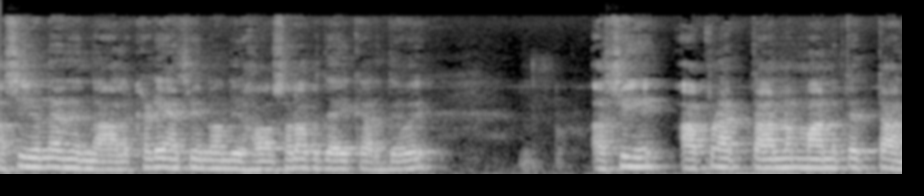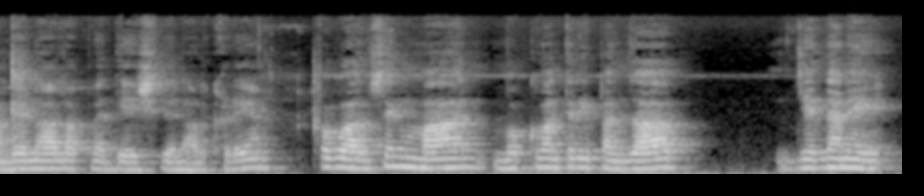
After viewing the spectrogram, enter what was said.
ਅਸੀਂ ਉਹਨਾਂ ਦੇ ਨਾਲ ਖੜੇ ਹਾਂ, ਅਸੀਂ ਉਹਨਾਂ ਦੀ ਹੌਸਲਾ ਅਫਜ਼ਾਈ ਕਰਦੇ ਹੋਏ, ਅਸੀਂ ਆਪਣਾ ਤਨ, ਮਨ ਤੇ ਧਨ ਦੇ ਨਾਲ ਆਪਣੇ ਦੇਸ਼ ਦੇ ਨਾਲ ਖੜੇ ਹਾਂ। ਭਗਵੰਤ ਸਿੰਘ ਮਾਨ, ਮੁੱਖ ਮੰਤਰੀ ਪੰਜਾਬ, ਜਿਨ੍ਹਾਂ ਨੇ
